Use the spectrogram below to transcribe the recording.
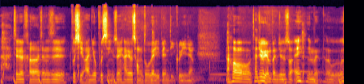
啊这个科真的是不喜欢又不行，所以他又重读了一遍 degree 这样。然后他就原本就是说，哎，你们我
